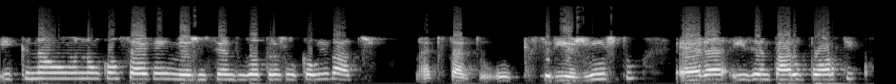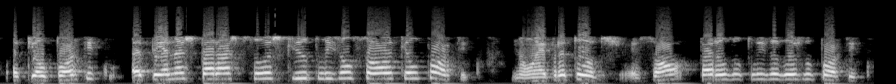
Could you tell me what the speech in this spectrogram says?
e que não, não conseguem, mesmo sendo de outras localidades. É? Portanto, o que seria justo era isentar o pórtico, aquele pórtico, apenas para as pessoas que utilizam só aquele pórtico. Não é para todos, é só para os utilizadores do pórtico.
